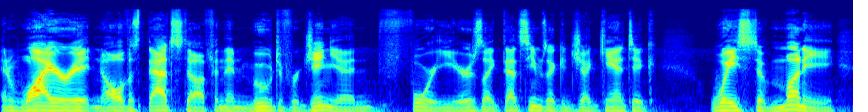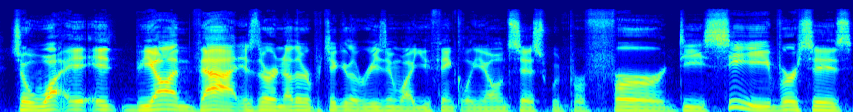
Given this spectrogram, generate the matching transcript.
and wire it and all this that stuff, and then move to Virginia in four years, like that seems like a gigantic waste of money. So why it, beyond that, is there another particular reason why you think Leonsis would prefer DC versus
